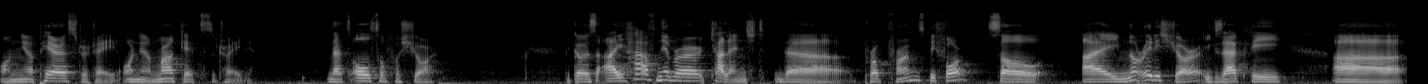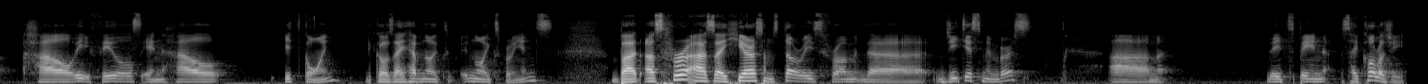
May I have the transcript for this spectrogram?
on your pairs to trade, on your markets to trade. That's also for sure. Because I have never challenged the prop firms before, so I'm not really sure exactly uh, how it feels and how it's going because I have no no experience. But as far as I hear some stories from the GTS members, um, it's been psychology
